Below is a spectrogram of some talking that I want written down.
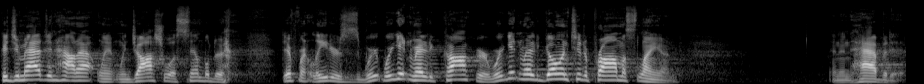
Could you imagine how that went when Joshua assembled the different leaders? We're, we're getting ready to conquer, we're getting ready to go into the promised land and inhabit it.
